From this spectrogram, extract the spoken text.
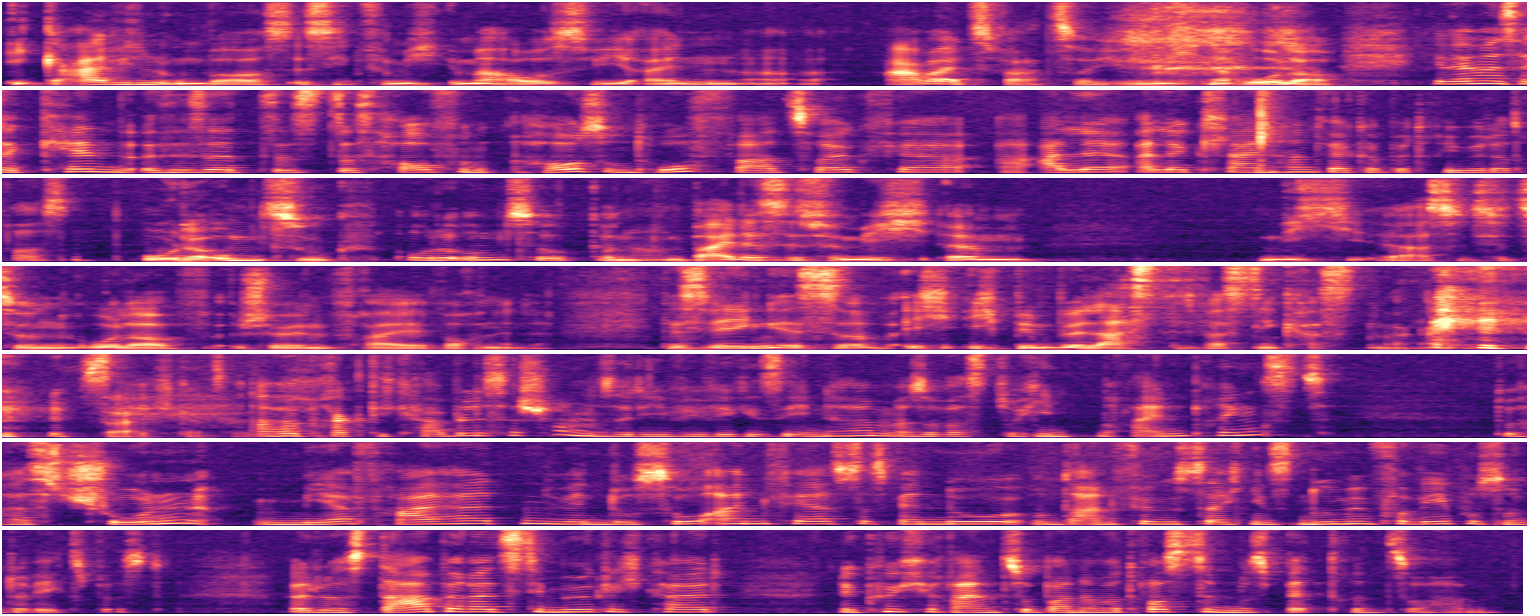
Egal wie du ihn umbaust, es sieht für mich immer aus wie ein äh, Arbeitsfahrzeug und nicht nach Urlaub. Ja, wenn man es halt kennt, es ist halt das, das Haus- und- Haus- und Hoffahrzeug für alle, alle kleinen Handwerkerbetriebe da draußen. Oder Umzug. Oder Umzug, genau. Und beides ist für mich ähm, nicht Assoziation Urlaub, schön, frei, Wochenende. Deswegen ist ich, ich bin belastet, was den Kastenwagen angeht, sage ich ganz ehrlich. Aber praktikabel ist er schon. Also die, wie wir gesehen haben, also was du hinten reinbringst, du hast schon mehr Freiheiten, wenn du so einfährst, als wenn du unter Anführungszeichen jetzt nur mit dem VW-Bus unterwegs bist. Weil du hast da bereits die Möglichkeit, eine Küche reinzubauen, aber trotzdem das Bett drin zu haben.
